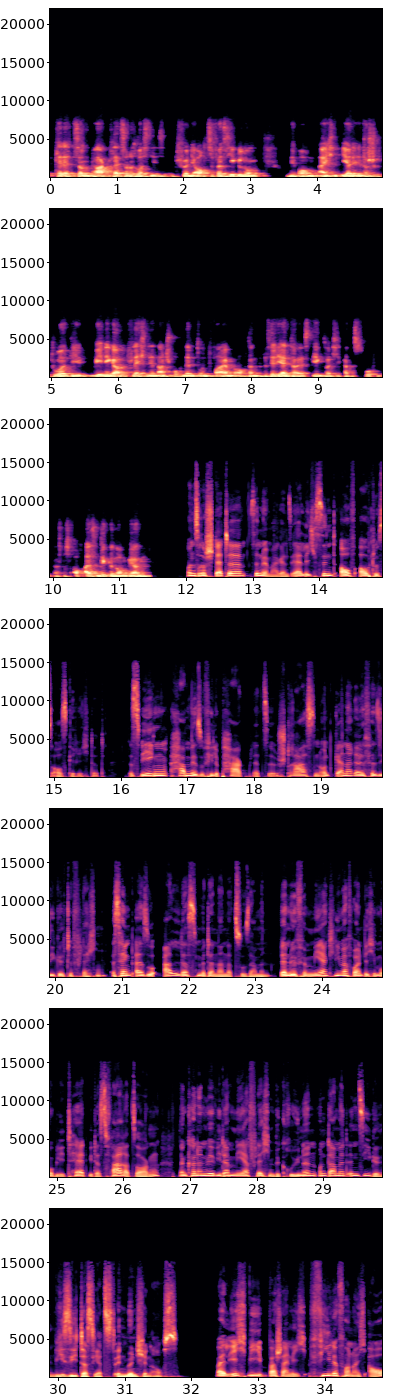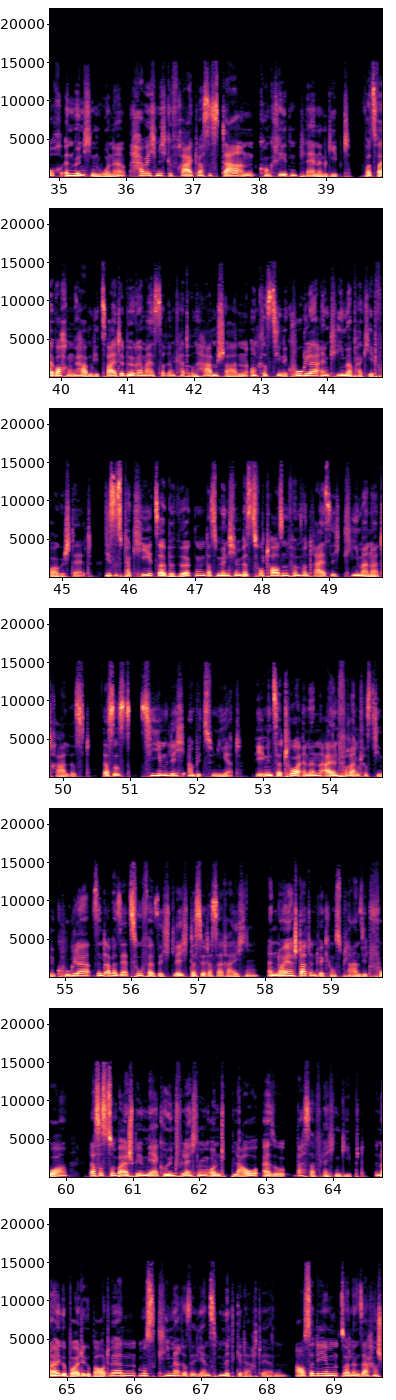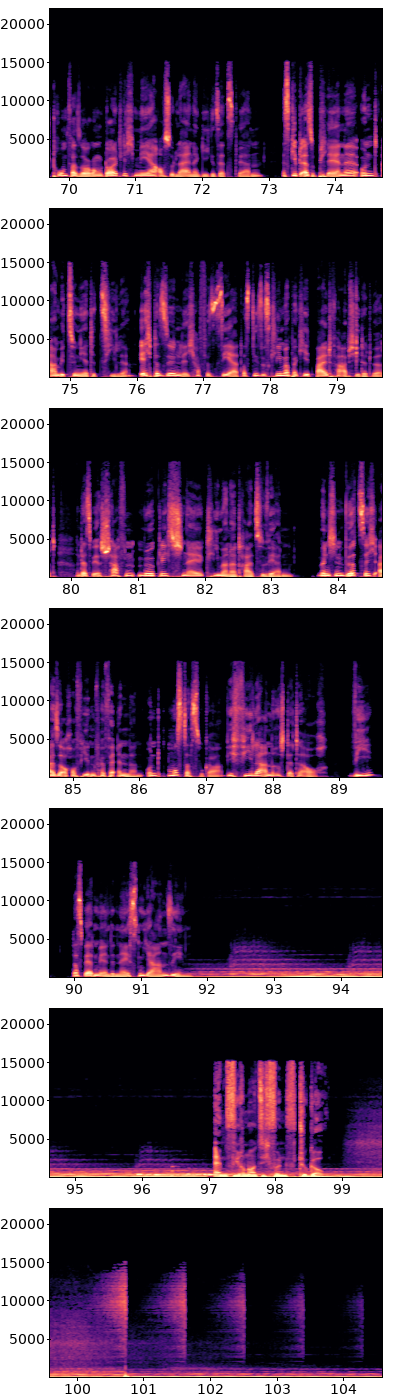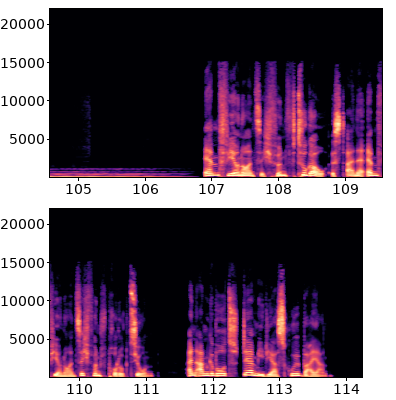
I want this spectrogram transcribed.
Plätze und Parkplätze oder sowas, die führen ja auch zur Versiegelung. wir brauchen eigentlich eher eine Infrastruktur, die weniger Flächen in Anspruch nimmt und vor allem auch dann resilienter ist gegen solche Katastrophen. Das muss auch alles in Blick genommen werden. Unsere Städte, sind wir mal ganz ehrlich, sind auf Autos ausgerichtet. Deswegen haben wir so viele Parkplätze, Straßen und generell versiegelte Flächen. Es hängt also alles miteinander zusammen. Wenn wir für mehr klimafreundliche Mobilität wie das Fahrrad sorgen, dann können wir wieder mehr Flächen begrünen und damit entsiegeln. Wie sieht das jetzt in München aus? Weil ich, wie wahrscheinlich viele von euch auch, in München wohne, habe ich mich gefragt, was es da an konkreten Plänen gibt. Vor zwei Wochen haben die zweite Bürgermeisterin Katrin Habenschaden und Christine Kugler ein Klimapaket vorgestellt. Dieses Paket soll bewirken, dass München bis 2035 klimaneutral ist. Das ist ziemlich ambitioniert. Die InitiatorInnen, allen voran Christine Kugler, sind aber sehr zuversichtlich, dass wir das erreichen. Ein neuer Stadtentwicklungsplan sieht vor, dass es zum Beispiel mehr Grünflächen und Blau, also Wasserflächen gibt. Wenn neue Gebäude gebaut werden, muss Klimaresilienz mitgedacht werden. Außerdem soll in Sachen Stromversorgung deutlich mehr auf Solarenergie gesetzt werden. Es gibt also Pläne und ambitionierte Ziele. Ich persönlich hoffe sehr, dass dieses Klimapaket bald verabschiedet wird und dass wir es schaffen, möglichst schnell klimaneutral zu werden. München wird sich also auch auf jeden Fall verändern und muss das sogar, wie viele andere Städte auch. Wie? Das werden wir in den nächsten Jahren sehen. M945 to go. M945 to go ist eine M945 Produktion. Ein Angebot der Media School Bayern.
